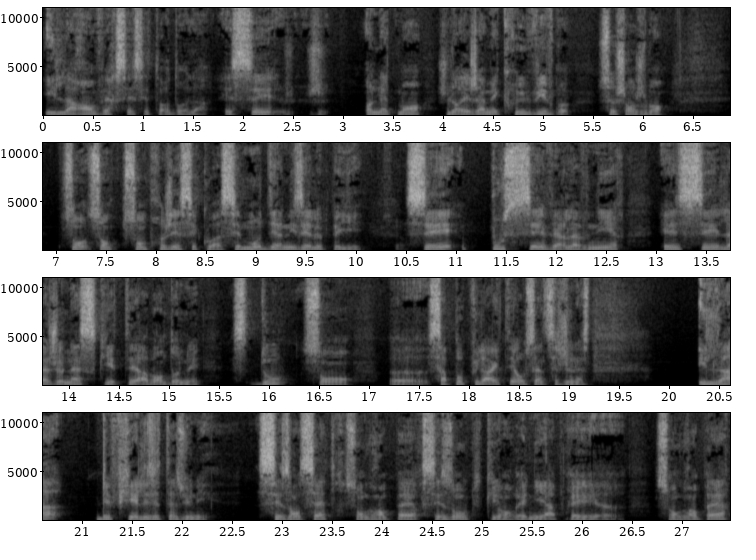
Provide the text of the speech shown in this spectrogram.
Il a renversé cet ordre-là. Et c'est, honnêtement, je n'aurais jamais cru vivre ce changement. Son, son, son projet, c'est quoi? C'est moderniser le pays. C'est pousser vers l'avenir et c'est la jeunesse qui était abandonnée. D'où euh, sa popularité au sein de cette jeunesse. Il a défié les États-Unis. Ses ancêtres, son grand-père, ses oncles qui ont régné après euh, son grand-père,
